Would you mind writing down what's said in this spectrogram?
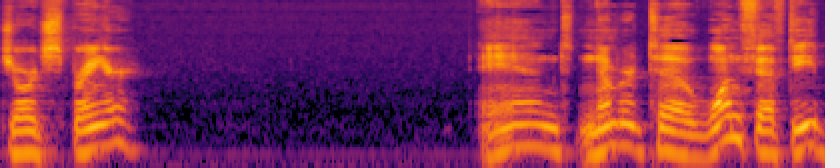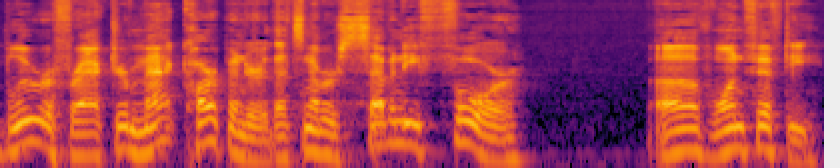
George Springer. And numbered to 150, blue refractor, Matt Carpenter. That's number 74 of 150.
